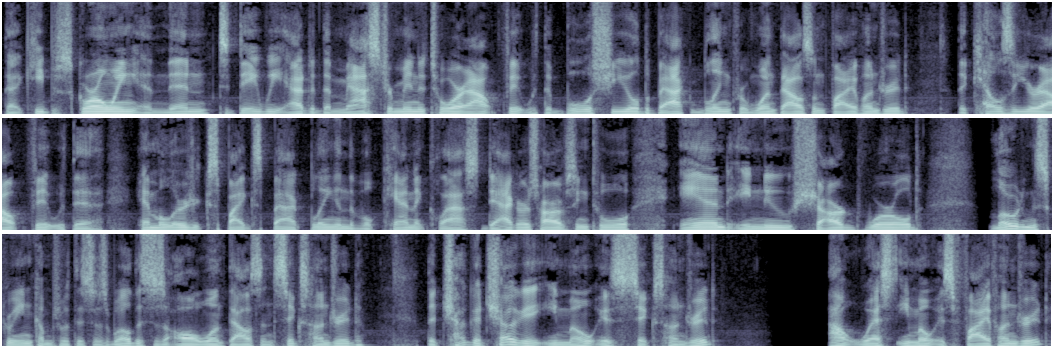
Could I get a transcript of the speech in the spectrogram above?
that keeps growing. And then today we added the Master Minotaur outfit with the Bull Shield back bling for 1,500 the Kelsier outfit with the Hemalurgic Spikes back bling and the Volcanic Glass Daggers harvesting tool, and a new Shard World loading screen comes with this as well. This is all 1,600. The Chugga Chugga emote is 600. Out West emote is 500.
